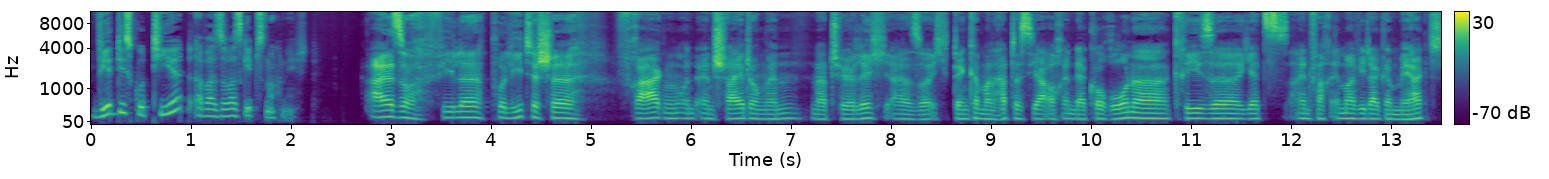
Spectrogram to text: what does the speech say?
Wird diskutiert, aber sowas gibt's noch nicht. Also viele politische Fragen und Entscheidungen natürlich. Also ich denke, man hat es ja auch in der Corona-Krise jetzt einfach immer wieder gemerkt,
